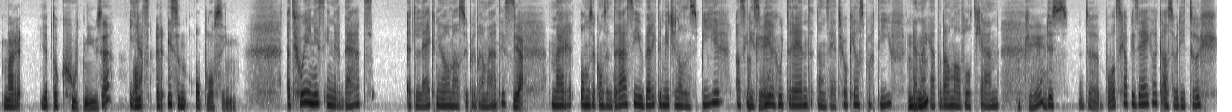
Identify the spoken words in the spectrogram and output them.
maar je hebt ook goed nieuws, hè? Want er is een oplossing. Het goede is inderdaad, het lijkt nu allemaal super dramatisch, Ja. maar onze concentratie werkt een beetje als een spier. Als je die spier goed traint, dan zijt je ook heel sportief Mhm. en dan gaat het allemaal vlot gaan. Dus de boodschap is eigenlijk, als we die terug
